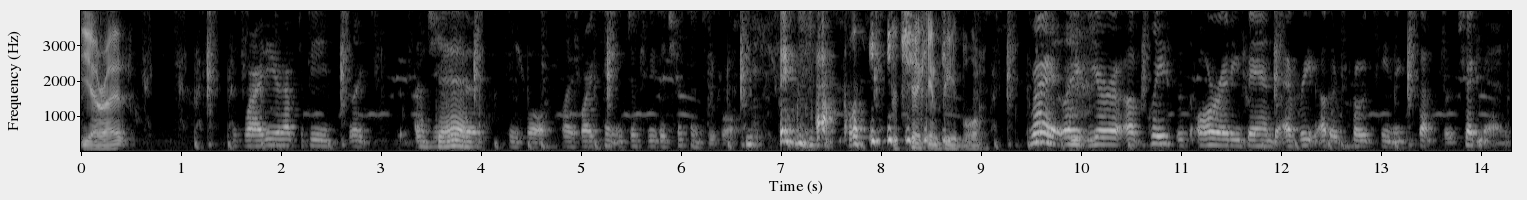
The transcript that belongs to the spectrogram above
yeah, right. Like, why do you have to be like the A dick. Jesus people? Like, why can't you just be the chicken people? exactly. The chicken people. Right, like you're a place that's already banned every other protein except for chicken.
